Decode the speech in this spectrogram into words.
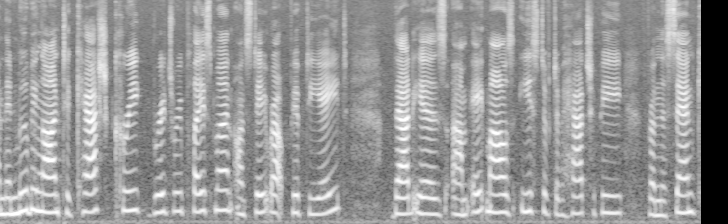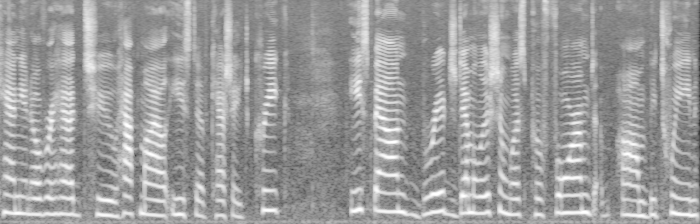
And then moving on to Cache Creek Bridge replacement on State Route 58. That is um, eight miles east of Tehachapi from the Sand Canyon overhead to half mile east of Cache Creek. Eastbound bridge demolition was performed um, between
